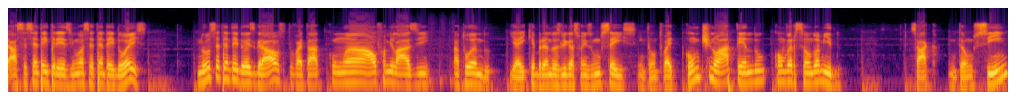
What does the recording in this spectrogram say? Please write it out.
a 63 e um a 72, no 72 graus, tu vai estar com a alfa-milase atuando. E aí quebrando as ligações 1,6. Então tu vai continuar tendo conversão do amido. Saca? Então sim,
